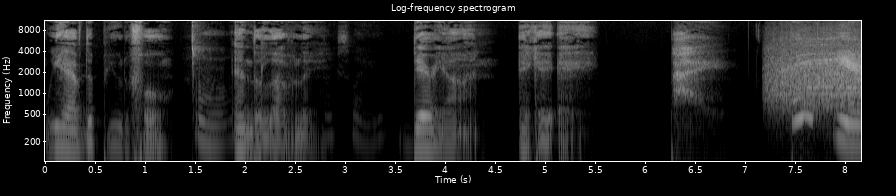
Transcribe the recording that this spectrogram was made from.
we have the beautiful mm-hmm. and the lovely Darreon, aka Pie. Thank you.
